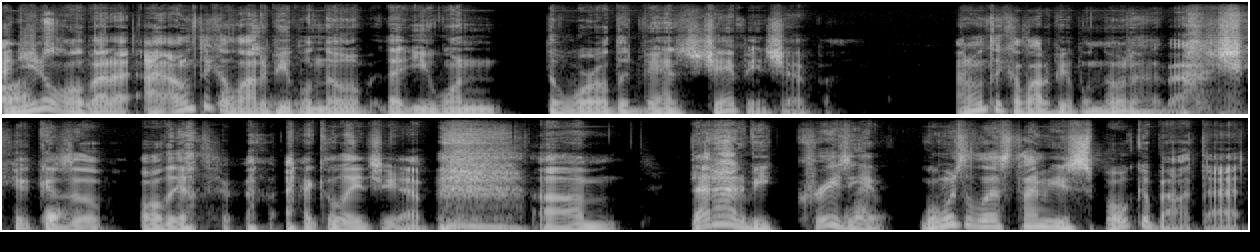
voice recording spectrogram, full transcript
and you know all about it. I don't think a lot of people know that you won the World Advanced Championship. I don't think a lot of people know that about you because of all the other accolades you have. Um, that had to be crazy. Yeah. When was the last time you spoke about that?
